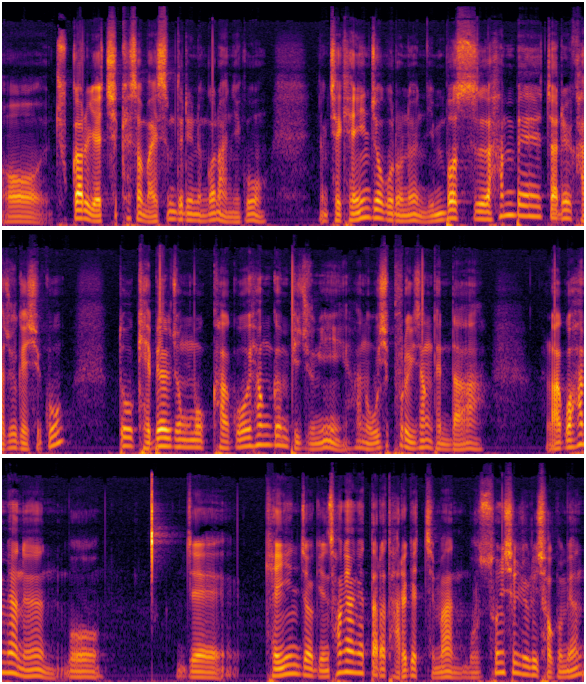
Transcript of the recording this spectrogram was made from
어 주가를 예측해서 말씀드리는 건 아니고 그냥 제 개인적으로는 인버스 한 배짜리를 가지고 계시고 또 개별 종목하고 현금 비중이 한 50% 이상 된다. 라고 하면은 뭐 이제 개인적인 성향에 따라 다르겠지만 뭐 손실률이 적으면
